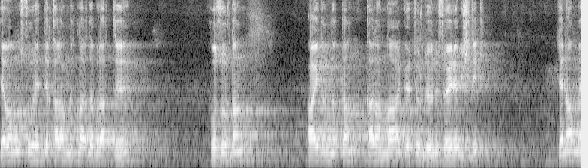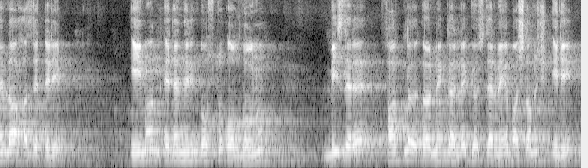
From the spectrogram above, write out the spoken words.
devamlı surette karanlıklarda bıraktığı huzurdan aydınlıktan karanlığa götürdüğünü söylemiştik. Cenab-ı Mevla Hazretleri iman edenlerin dostu olduğunu bizlere farklı örneklerle göstermeye başlamış idi.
